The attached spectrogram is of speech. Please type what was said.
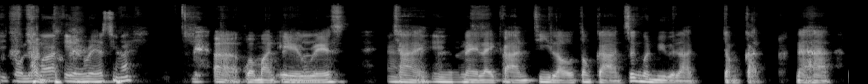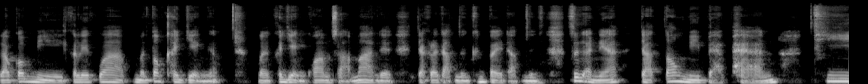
ที่เขาเรียกว่า A race ใช่ไหมอ่าประมาณ A race ใช่ในรายการที่เราต้องการ ซึ่งมันมีเวลาจำกัดนะฮะแล้วก็มีก็เรียกว่ามันต้องขย่งอะเหมือนขย่งความสามารถเนี่ยจากระดับหนึ่งขึ้นไประดับหนึ่งซึ่งอันเนี้ยจะต้องมีแบบแผนที่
